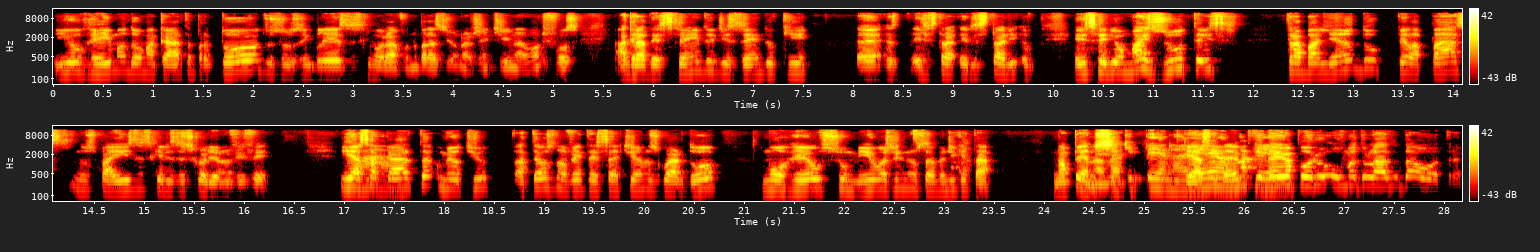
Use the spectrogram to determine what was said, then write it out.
e o rei mandou uma carta para todos os ingleses que moravam no Brasil, na Argentina, onde fosse, agradecendo e dizendo que eh, eles, eles, estariam- eles seriam mais úteis trabalhando pela paz nos países que eles escolheram viver. E essa Uau. carta, o meu tio, até os 97 anos, guardou, morreu, sumiu, a gente não sabe onde que está. Uma pena, Puxa, né? que pena. Que essa é daí, uma porque pena. daí eu ia pôr uma do lado da outra.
